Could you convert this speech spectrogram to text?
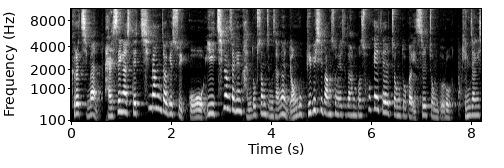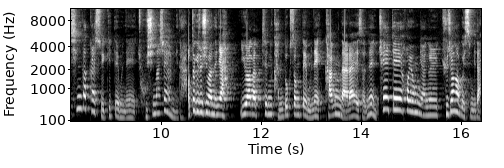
그렇지만 발생했을 때 치명적일 수 있고 이 치명적인 간독성 증상은 영국 BBC 방송에서도 한번 소개될 정도가 있을 정도로 굉장히 심각할 수 있기 때문에 조심하셔야 합니다. 어떻게 조심하느냐? 이와 같은 간독성 때문에 각 나라에서는 최대 허용량을 규정하고 있습니다.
